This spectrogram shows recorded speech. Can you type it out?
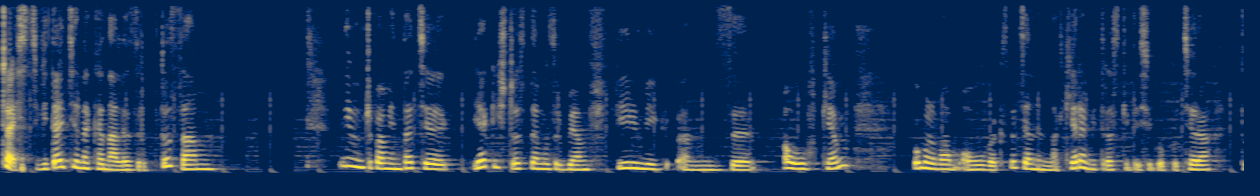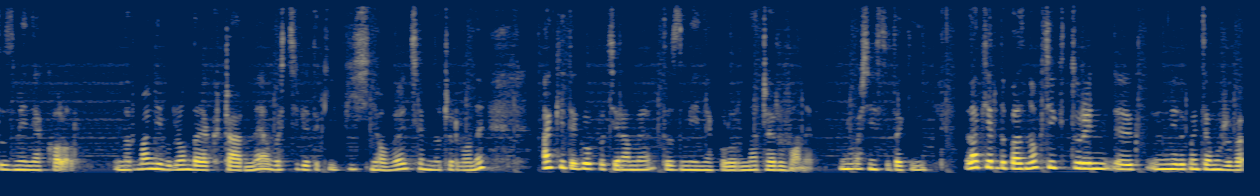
Cześć, witajcie na kanale Zrób to sam. Nie wiem, czy pamiętacie, jakiś czas temu zrobiłam filmik z ołówkiem. Pomalowałam ołówek specjalnym lakierem i teraz, kiedy się go pociera, to zmienia kolor. Normalnie wygląda jak czarny, a właściwie taki wiśniowy, ciemnoczerwony, a kiedy go pocieramy, to zmienia kolor na czerwony. No właśnie jest to taki lakier do paznokci, który e, nie do końca używa,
